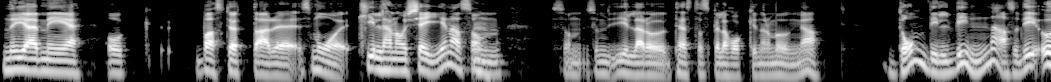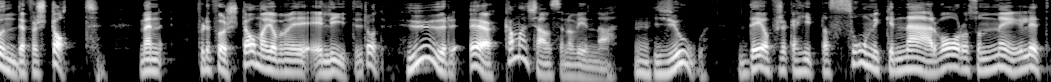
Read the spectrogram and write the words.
när jag är med och bara stöttar eh, små killarna och tjejerna som, som, som gillar att testa att spela hockey när de är unga. De vill vinna, alltså det är underförstått. Men för det första om man jobbar med elitidrott, hur ökar man chansen att vinna? Jo, det är att försöka hitta så mycket närvaro som möjligt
